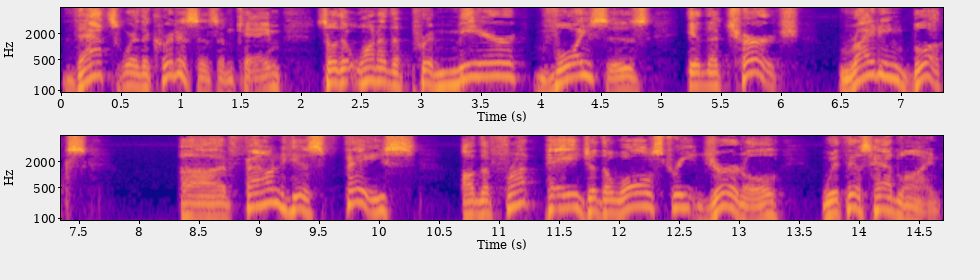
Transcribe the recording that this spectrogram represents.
That's where the criticism came. So that one of the premier voices in the church writing books uh, found his face on the front page of the Wall Street Journal with this headline,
